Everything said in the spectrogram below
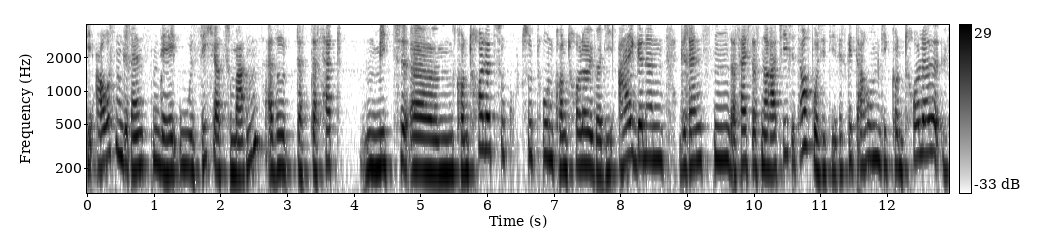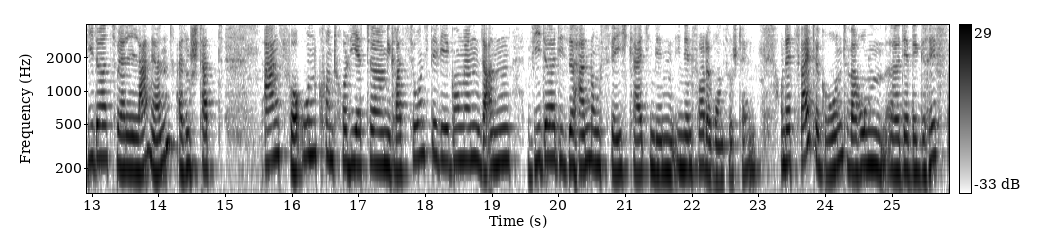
die Außengrenzen der EU sicher zu machen. Also das, das hat mit ähm, Kontrolle zu, zu tun, Kontrolle über die eigenen Grenzen. Das heißt, das Narrativ ist auch positiv. Es geht darum, die Kontrolle wieder zu erlangen, also statt Angst vor unkontrollierten Migrationsbewegungen, dann wieder diese Handlungsfähigkeit in den, in den Vordergrund zu stellen. Und der zweite Grund, warum äh, der Begriff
